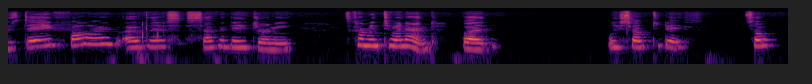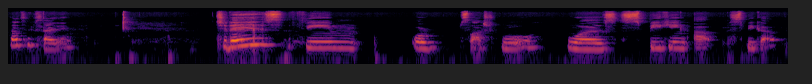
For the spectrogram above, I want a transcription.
is day five of this seven day journey. It's coming to an end, but we still have two days. So that's exciting. Today's theme or slash rule was speaking up, speak up.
